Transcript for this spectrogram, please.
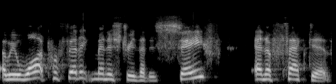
And we want prophetic ministry that is safe and effective.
